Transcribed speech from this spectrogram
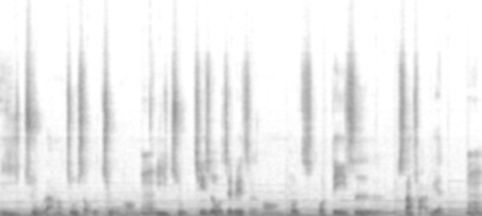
医助啦，哈，助手的助哈，嗯，医助。其实我这辈子哈，我我第一次上法院，嗯，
